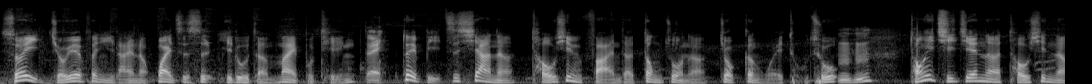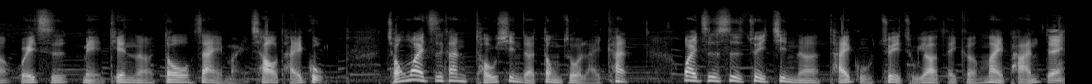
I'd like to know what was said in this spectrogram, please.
所以九月份以来呢，外资是一路的卖不停。对，对比之下呢，投信法人的动作呢就更为突出。嗯哼，同一期间呢，投信呢维持每天呢都在买超台股。从外资看投信的动作来看。外资是最近呢台股最主要的一个卖盘，对，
